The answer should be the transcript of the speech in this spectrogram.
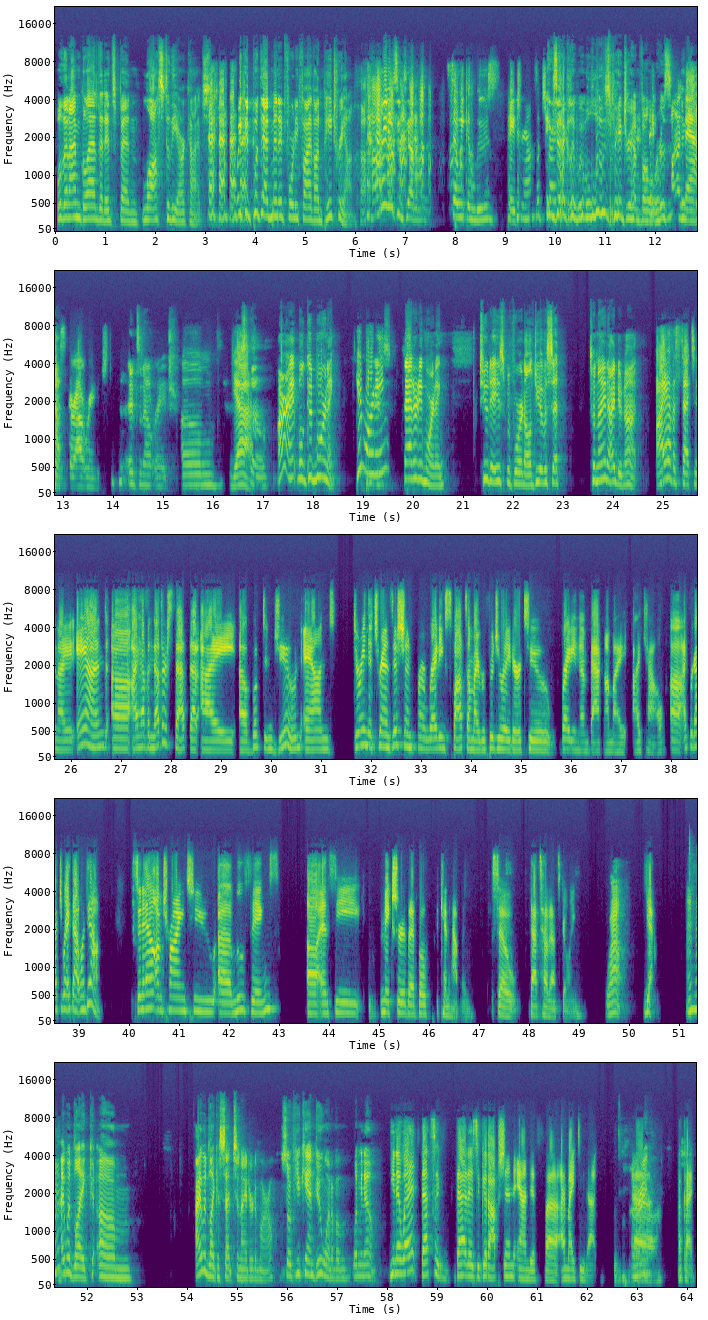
well, then I'm glad that it's been lost to the archives. we could put that minute 45 on Patreon. Ladies and gentlemen. so we can lose Patreon subscribers. Exactly. We will lose Patreon followers. En masse, they're outraged. It's an outrage. Um, yeah. So, all right. Well, good morning. Good morning. Saturday morning, two days before it all. Do you have a set tonight? I do not. I have a set tonight, and uh, I have another set that I uh, booked in June. And during the transition from writing spots on my refrigerator to writing them back on my iCal, uh, I forgot to write that one down. So now I'm trying to uh, move things uh, and see, make sure that both can happen. So that's how that's going. Wow. Mhm. I would like um I would like a set tonight or tomorrow. So if you can't do one of them, let me know. You know what? That's a that is a good option, and if uh, I might do that. All right. Uh, okay.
